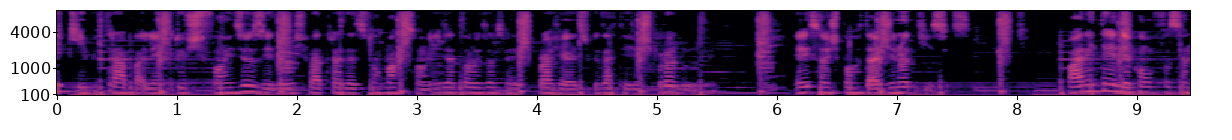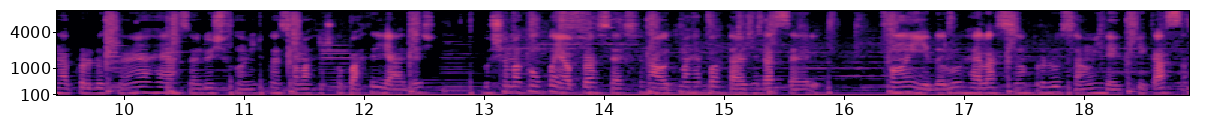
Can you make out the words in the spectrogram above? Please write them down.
equipe trabalha entre os fãs e os ídolos para trazer as informações e atualizações dos projetos que os artistas produzem. Eles são os portais de notícias. Para entender como funciona a produção e a reação dos fãs com as informações compartilhadas, buscamos acompanhar o processo na última reportagem da série Fã Ídolo Relação, Produção e Identificação.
